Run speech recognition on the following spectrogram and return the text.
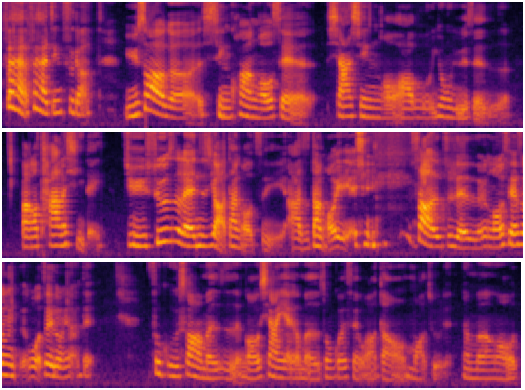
发还发还金子讲，有啥个情况我侪相信我阿婆永远侪是帮我塌了前头。就算是来你要打我自己，也是打我一点心。啥事体侪是我最重，我最重要的。不管啥物事，我想要个物事，总归侪往当我毛转来。那么我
